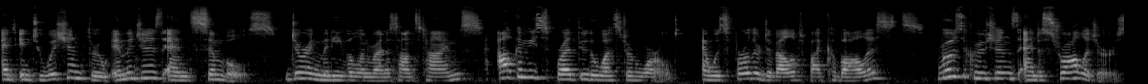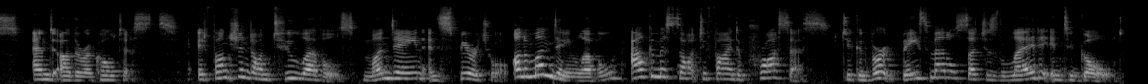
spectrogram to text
and intuition through images and symbols. During medieval and Renaissance times, alchemy spread through the Western world and was further developed by Kabbalists, Rosicrucians, and astrologers, and other occultists. It functioned on two levels, mundane and spiritual. On a mundane level, alchemists sought to find a process to convert base metals such as lead into gold.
